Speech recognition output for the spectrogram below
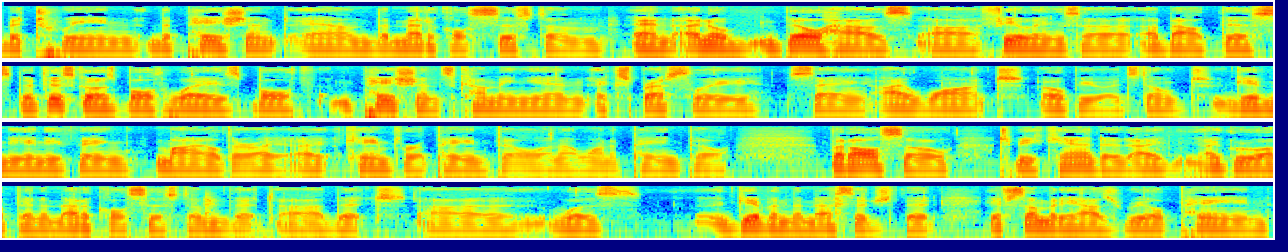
between the patient and the medical system. And I know Bill has uh, feelings uh, about this, that this goes both ways, both patients coming in expressly saying, I want opioids, don't give me anything milder. I, I came for a pain pill and I want a pain pill. But also, to be candid, I, I grew up in a medical system that, uh, that uh, was given the message that if somebody has real pain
